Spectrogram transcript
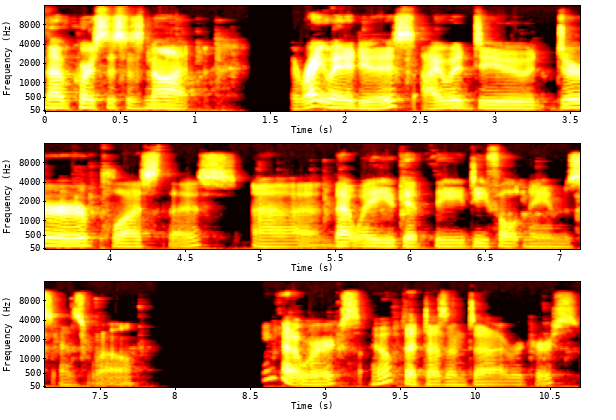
Now, of course, this is not the right way to do this. I would do dir plus this. Uh, that way you get the default names as well. I think that works. I hope that doesn't uh, recurse.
